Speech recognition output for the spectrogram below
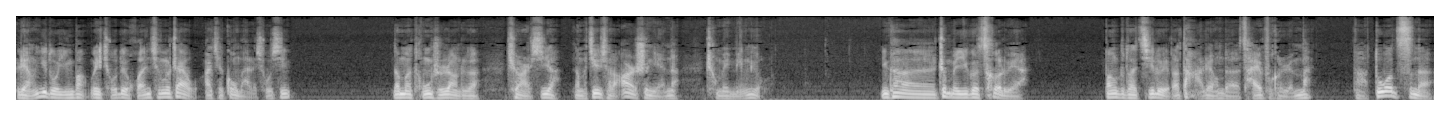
两亿多英镑为球队还清了债务，而且购买了球星。那么同时让这个切尔西啊，那么接下来二十年呢，成为名流了。你看这么一个策略啊，帮助他积累了大量的财富和人脉啊，多次呢。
